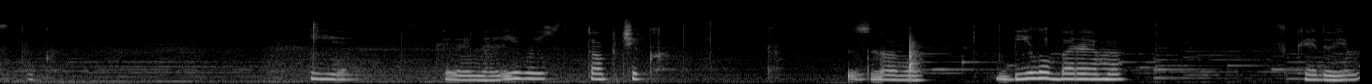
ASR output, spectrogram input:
Ось так. І скидаємо на лівий стопчик. Знову білу беремо, скидуємо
